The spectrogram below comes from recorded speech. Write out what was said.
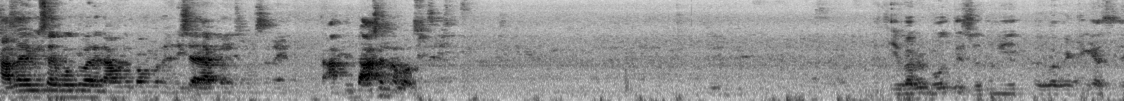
সাজায় বিষয় বলতে পারি না, আমাদের কোম্পানির বিষয় আপনার সমস্যা নেই। আপনি তো আসেন না, বস। যেভাবে বলতেছো, তুমি ওইভাবে ঠিক আছে।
